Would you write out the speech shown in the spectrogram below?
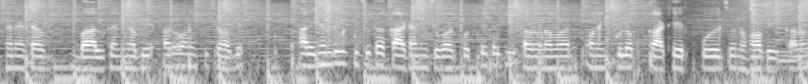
এখানে একটা বালকানি হবে, আরও অনেক কিছু হবে। আর এখান থেকে কিছুটা কাঠ আমি জোগাড় করতে থাকি, কারণ আমার অনেকগুলো কাঠের প্রয়োজন হবে। কারণ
